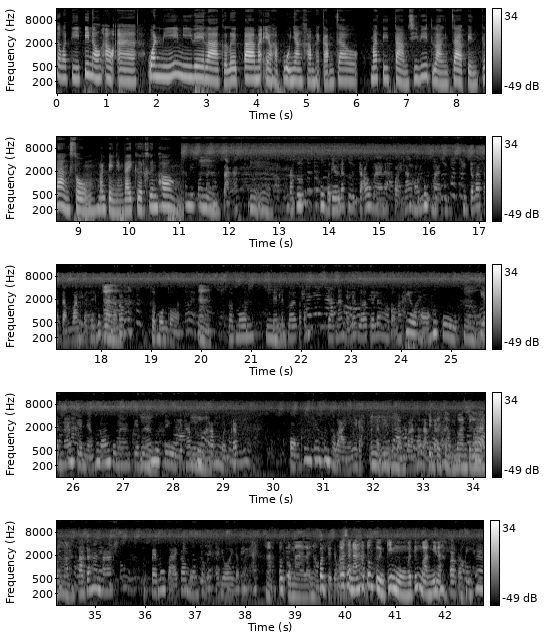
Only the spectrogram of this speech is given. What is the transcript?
สวัสดีพี่น้องอ่าวอา วันนี้มีเวลาก็เลยปามาแอวหาปู่ยางคำให้กำเจ้า มาติดตามชีวิตหลังจากเป็นร่างทรง มันเป็นอย่างไรเกิดขึ้นพ่อง ถ้ามีคนมารักษาอืมอืมก็คือคือประเดี๋ยวนะคือเจ้ามาเนี่ยปล่อยช่างเขาลูกมากินกินจะวัตรประจำวันก็คือลูกมาแล้วก็สวดมนต์ก่อน อ่า สวดมนต์อืม เสร็จเรียบร้อยก็ต้องยาดน้ำอย่างเรียบร้อยเสร็จแล้วเราก็มาเที่ยวหอให้ปูอืม เปลี่ยนน้ำเปลี่ยนอย่างให้น้องกูมาเปลี่ยนน้ำให้ปูอย่าทำคือคำเหมือนกับ ของขึ้นแค่ขึ้นถวายอย่างเงี้ยค่ะมันจะเป็นประจำวันแล้วหลังเป็นจากประจำวันไปเลยใช่นะหลังจากหันมาแปดโมงบ่ายเก้าโมงเปิดทยอยกันมาฮะเปิ้ลก็มาแล้วเนาะเปิ้ลก็จะเพมาราะฉะนั้นถ้าต้องตื่นกี่โมงอะตึ้งวันนี่นะตอนกับตีห้า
